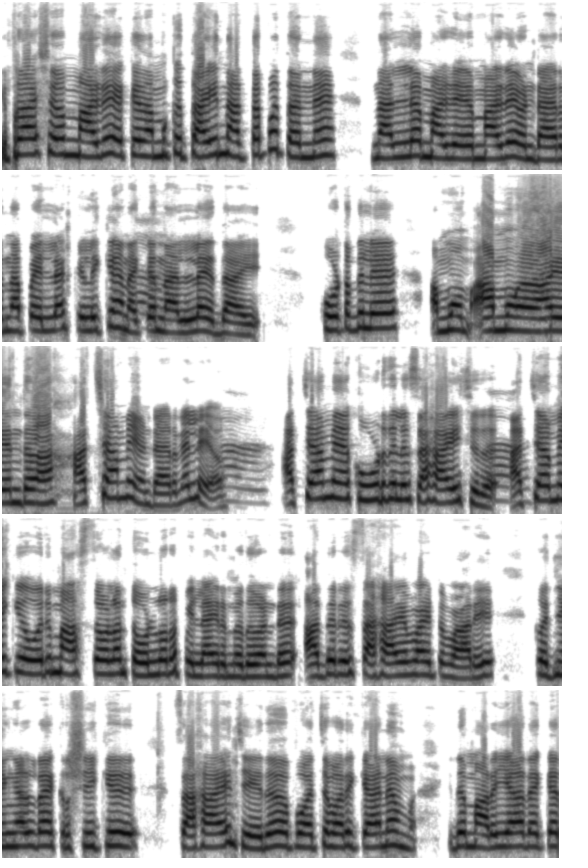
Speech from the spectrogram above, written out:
ഇപ്രാവശ്യം മഴയൊക്കെ നമുക്ക് തൈ നട്ടപ്പോ തന്നെ നല്ല മഴ മഴ ഉണ്ടായിരുന്നു അപ്പൊ എല്ലാം കിളിക്കാനൊക്കെ നല്ല ഇതായി. കൂട്ടത്തിൽ അമ്മ അമ്മ എന്തുവാ അച്ചാമ്മ ഉണ്ടായിരുന്നല്ലയോ അച്ചാമ്മയെ കൂടുതൽ സഹായിച്ചത്. അച്ചാമ്മയ്ക്ക് ഒരു മാസത്തോളം തൊള്ളുറപ്പില്ലായിരുന്നത് കൊണ്ട് അതൊരു സഹായമായിട്ട് മാറി. കുഞ്ഞുങ്ങളുടെ കൃഷിക്ക് സഹായം ചെയ്ത് പോച്ച പറിക്കാനും ഇത് മറിയാതെയൊക്കെ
